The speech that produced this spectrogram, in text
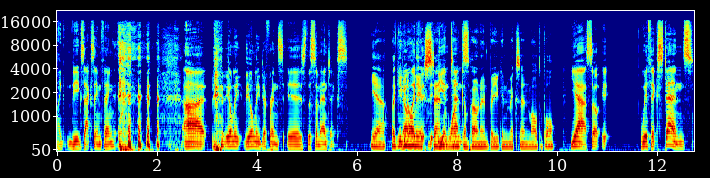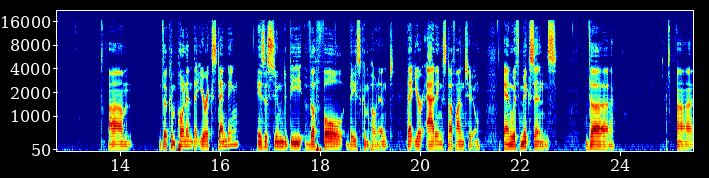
like the exact same thing. uh, the only the only difference is the semantics. yeah, like you, You can know, like only the- the- extend one component, but you can mix in multiple. Yeah, so it, with extends, um, the component that you're extending is assumed to be the full base component that you're adding stuff onto, and with mixins, the uh,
